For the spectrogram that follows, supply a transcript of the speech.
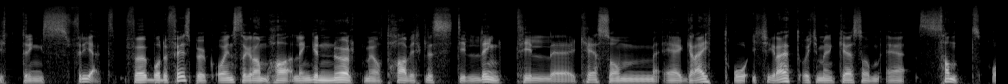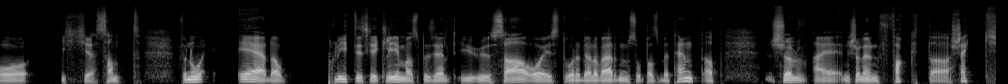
ytringsfrihet. For både Facebook og Instagram har lenge nølt med å ta virkelig stilling til uh, hva som er greit og ikke greit, og ikke minst hva som er sant og ikke sant. For nå er det politiske klimaet, spesielt i USA og i store deler av verden, såpass betent at selv, selv en faktasjekk,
